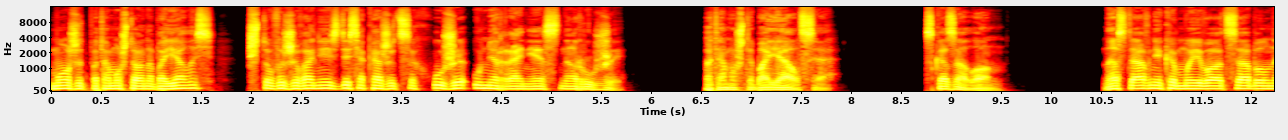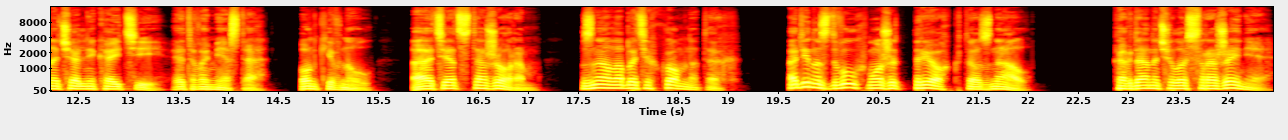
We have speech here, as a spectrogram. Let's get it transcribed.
Может, потому что она боялась, что выживание здесь окажется хуже умирания снаружи. Потому что боялся, — сказал он. Наставником моего отца был начальник IT этого места. Он кивнул. А отец стажером знал об этих комнатах. Один из двух, может, трех, кто знал. Когда началось сражение,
